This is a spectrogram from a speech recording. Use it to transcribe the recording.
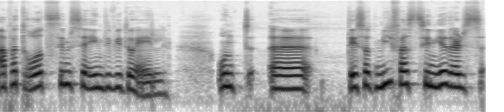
aber trotzdem sehr individuell. Und äh, das hat mich fasziniert, als,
